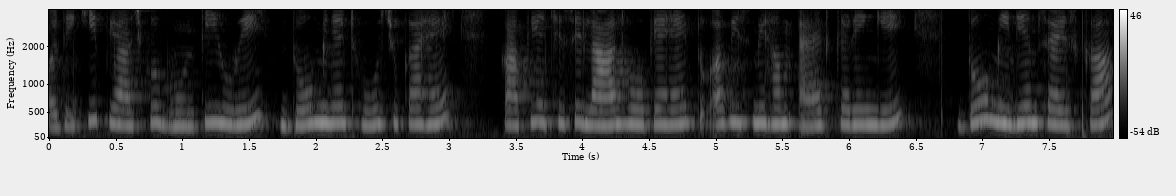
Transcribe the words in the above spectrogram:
और देखिए, प्याज को भूनती हुई दो मिनट हो चुका है। काफ़ी अच्छे से लाल हो गए हैं। तो अब इसमें हम ऐड करेंगे दो मीडियम साइज़ का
